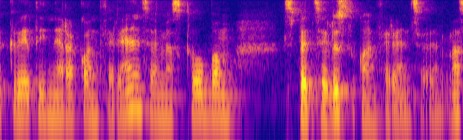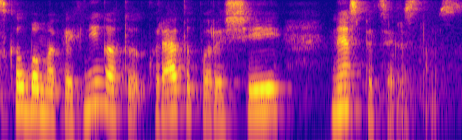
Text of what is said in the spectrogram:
tikrai tai nėra konferencija, mes kalbam specialistų konferencija. Mes kalbam apie knygą, kurią tu parašėjai nespecialistams.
